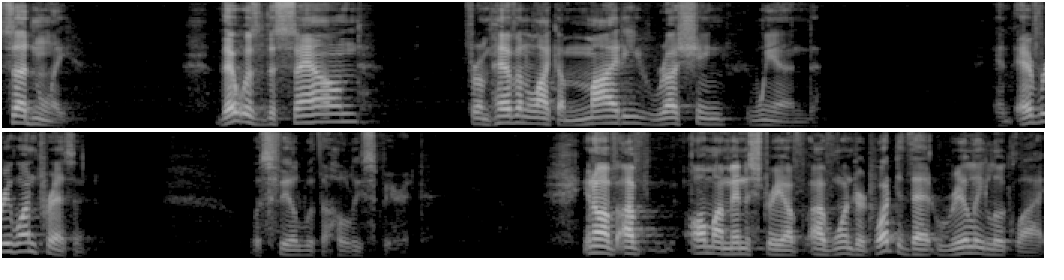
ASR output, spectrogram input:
Suddenly, there was the sound from heaven like a mighty rushing wind, and everyone present was filled with the Holy Spirit. You know, I've, I've all my ministry, I've, I've wondered what did that really look like?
